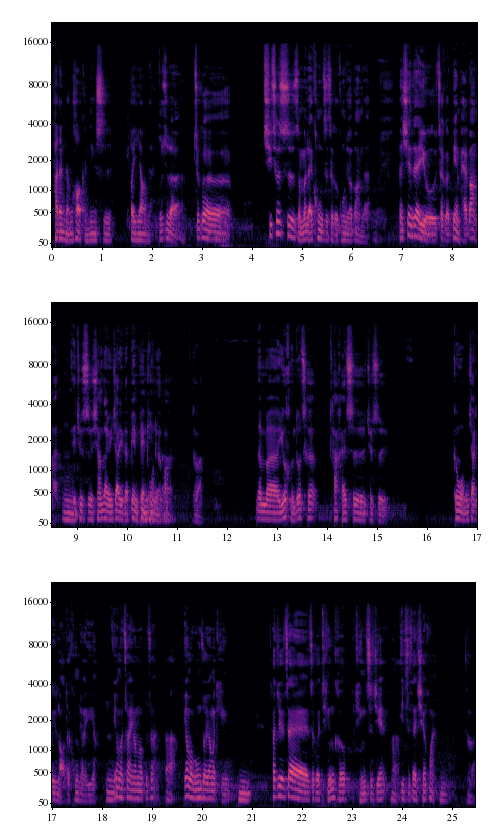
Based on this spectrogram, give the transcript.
它的能耗肯定是不一样的。不是的，这个。汽车是怎么来控制这个空调棒的？那现在有这个变排棒了，也就是相当于家里的变频空调棒，对吧？那么有很多车，它还是就是跟我们家里老的空调一样，要么转，要么不转，啊，要么工作，要么停，嗯，它就在这个停和不停之间啊，一直在切换，嗯，对吧？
